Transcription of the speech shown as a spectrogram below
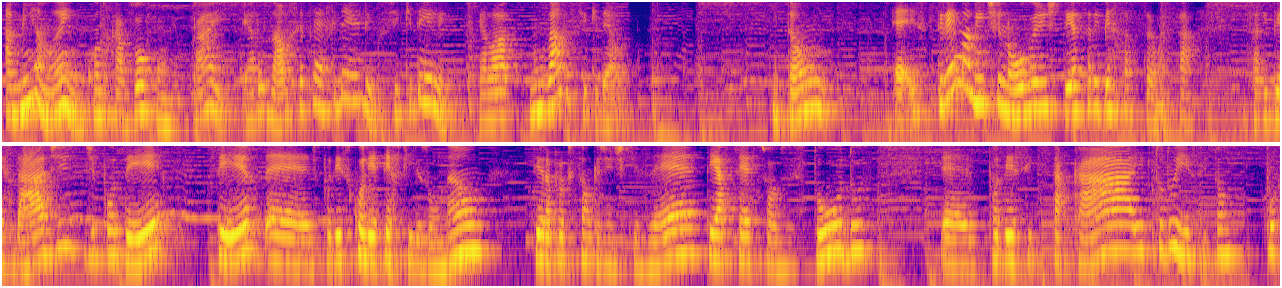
A minha mãe, quando casou com meu pai, ela usava o CPF dele, o SIC dele. Ela não usava o SIC dela. Então, é extremamente novo a gente ter essa libertação, essa, essa liberdade de poder ter, é, de poder escolher ter filhos ou não, ter a profissão que a gente quiser, ter acesso aos estudos, é, poder se destacar e tudo isso. Então, por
